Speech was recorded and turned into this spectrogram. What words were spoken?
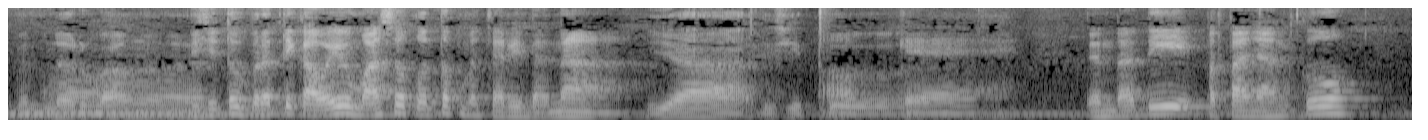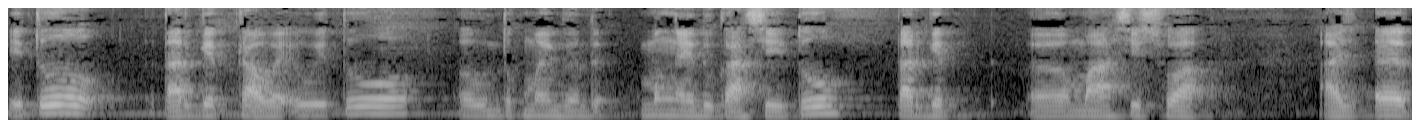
Bener banget. di situ berarti KWU masuk untuk mencari dana Ya di situ. oke dan tadi pertanyaanku itu target KWU itu eh, untuk menge- mengedukasi itu target eh, mahasiswa eh,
